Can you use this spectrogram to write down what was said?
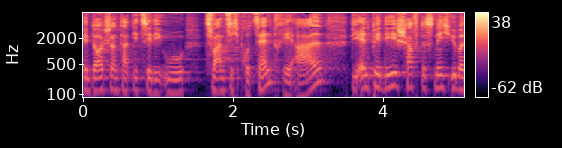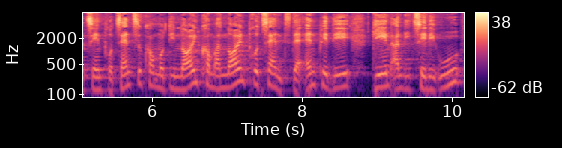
in Deutschland hat die CDU 20% real, die NPD schafft es nicht, über 10% zu kommen und die 9,9% der NPD gehen an die CDU,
